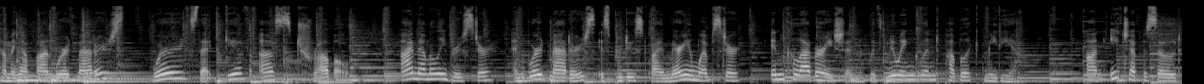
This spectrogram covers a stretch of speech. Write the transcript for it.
Coming up on Word Matters, words that give us trouble. I'm Emily Brewster, and Word Matters is produced by Merriam Webster in collaboration with New England Public Media. On each episode,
